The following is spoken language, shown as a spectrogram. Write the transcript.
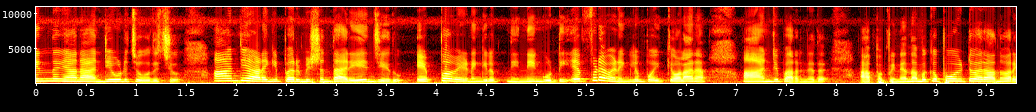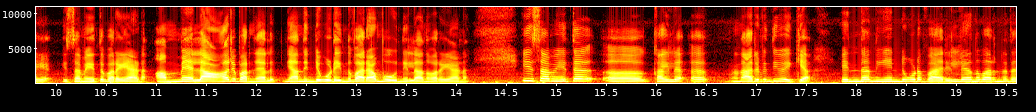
എന്ന് ഞാൻ ആന്റിയോട് ചോദിച്ചു. ആന്റി ആണെങ്കിൽ പെർമിഷൻ തരികയും ചെയ്തു. എപ്പോൾ വേണമെങ്കിലും നിന്നെയും കൂട്ടി എവിടെ വേണമെങ്കിലും പൊയ്ക്കോളാനാ ആന്റി പറഞ്ഞത്. അപ്പം പിന്നെ നമുക്ക് പോയിട്ട് വരാമെന്ന് പറയാം. ഈ സമയത്ത് പറയാണ് അമ്മയല്ല ആര് പറഞ്ഞാലും ഞാൻ നിന്റെ കൂടെ ഇന്ന് വരാൻ പോകുന്നില്ല എന്ന് പറയാണ്. ഈ സമയത്ത് കൈല അരവിന്ദ് ചോദിക്കുക എന്താ നീ എന്റെ കൂടെ വരില്ല എന്ന് പറഞ്ഞത്?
